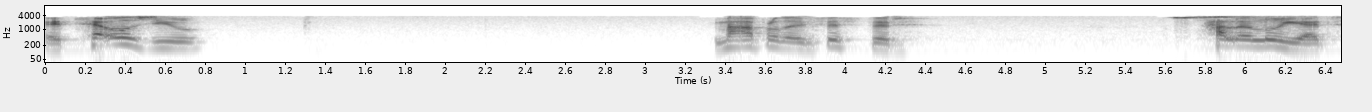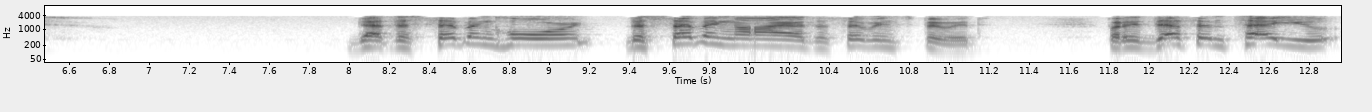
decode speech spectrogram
It tells you, my brother and sister, hallelujah, that the seven horn, the seven eye are the seven spirit, but it doesn't tell you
